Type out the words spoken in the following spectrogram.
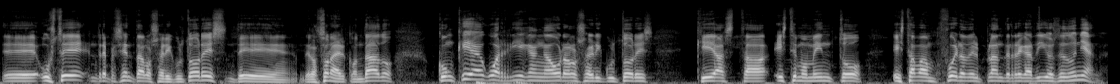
eh, usted representa a los agricultores de, de la zona del condado. ¿Con qué agua riegan ahora los agricultores que hasta este momento estaban fuera del plan de regadíos de Doñana?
